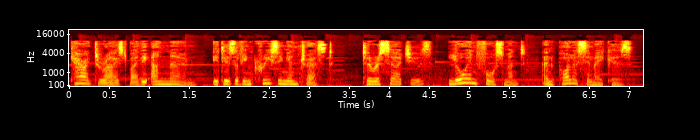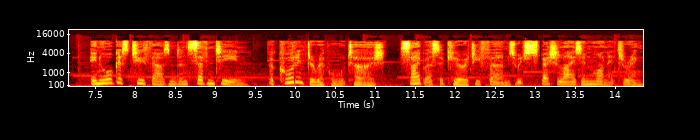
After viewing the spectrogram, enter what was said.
Characterized by the unknown, it is of increasing interest to researchers, law enforcement, and policymakers. In August 2017, According to reportage, cybersecurity firms which specialize in monitoring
